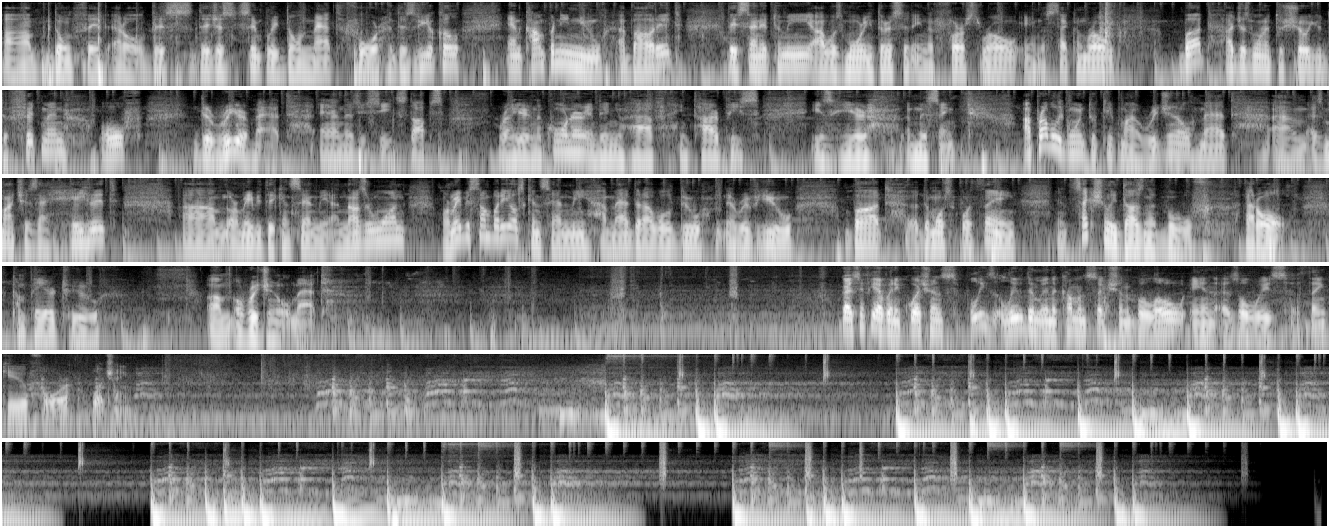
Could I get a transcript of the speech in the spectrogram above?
um, don't fit at all. This they just simply don't match for this vehicle. And company knew about it. They sent it to me. I was more interested in the first row and the second row. But I just wanted to show you the fitment of the rear mat. And as you see it stops right here in the corner and then you have entire piece is here missing. I'm probably going to keep my original mat um, as much as I hate it um, or maybe they can send me another one or maybe somebody else can send me a mat that I will do a review. But the most important thing it actually does not move at all compared to um, original mat Guys, if you have any questions, please leave them in the comment section below. And as always, thank you for watching.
